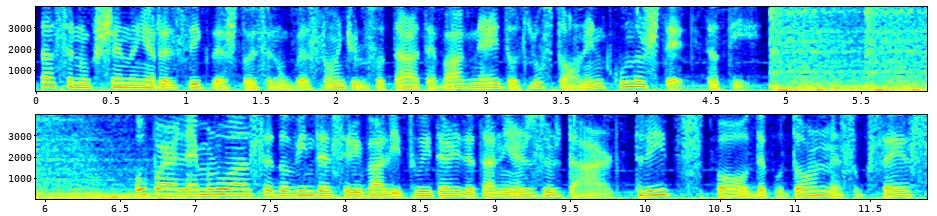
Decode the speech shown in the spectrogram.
tha se nuk sheh ndonjë rrezik dhe shtoi se nuk beson që luftëtarët e Wagnerit do të luftonin kundër shtetit të tij. U paralajmërua se do vinte si rival i Twitter-it dhe tani është zyrtar. Threads po debuton me sukses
